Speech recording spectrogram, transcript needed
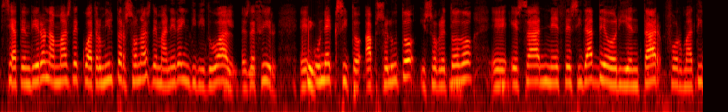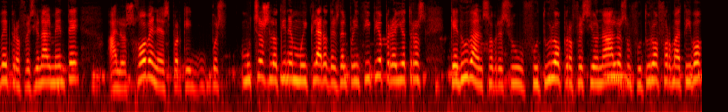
se atendieron a más de 4.000 personas de manera individual, es decir, eh, sí. un éxito absoluto y sobre todo eh, esa necesidad de orientar formativa y profesionalmente a los jóvenes, porque pues muchos lo tienen muy claro desde el principio, pero hay otros que dudan sobre su futuro profesional o su futuro formativo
